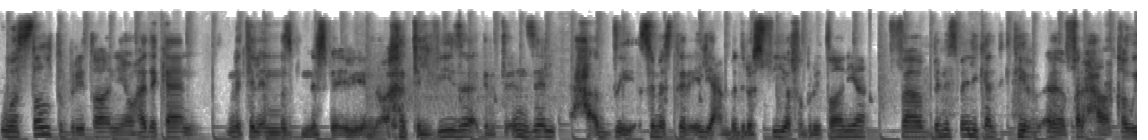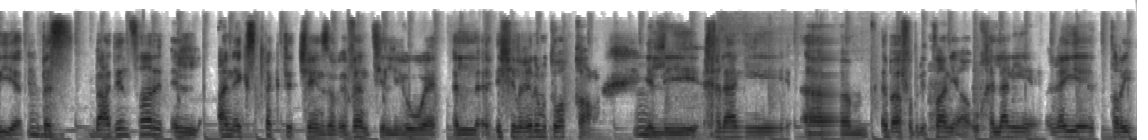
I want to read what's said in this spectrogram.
وصلت بريطانيا وهذا كان مثل الناس بالنسبة لي إنه أخذت الفيزا قدرت أنزل حقضي سمستر إلي عم بدرس فيها في بريطانيا. فبالنسبة لي كانت كثير آه، فرحة قوية. بس بعدين صارت ال unexpected change of event اللي هو الشيء الغير متوقع اللي خلاني أبقى في بريطانيا وخلاني غير الطريق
